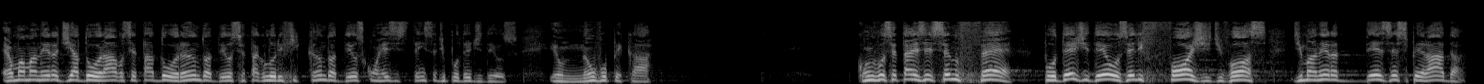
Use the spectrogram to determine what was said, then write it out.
é uma maneira de adorar, você está adorando a Deus, você está glorificando a Deus com resistência de poder de Deus. Eu não vou pecar. Quando você está exercendo fé, poder de Deus, ele foge de vós de maneira desesperada.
